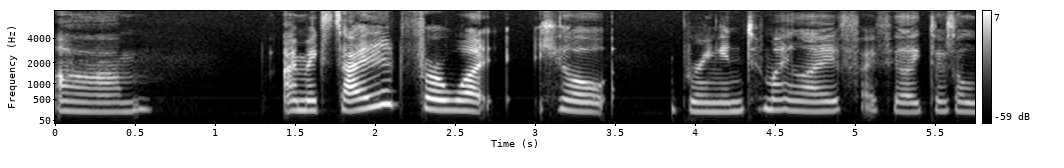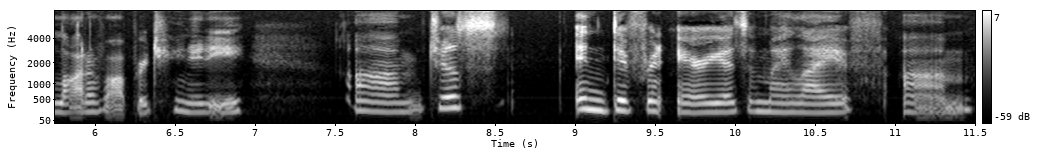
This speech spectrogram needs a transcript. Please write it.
Um I'm excited for what he'll bring into my life. I feel like there's a lot of opportunity um just in different areas of my life. Um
